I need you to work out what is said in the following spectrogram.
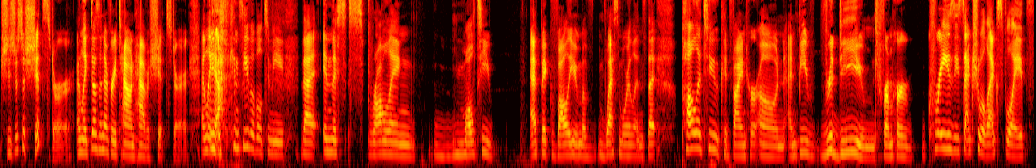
she's just a shit stirrer and like doesn't every town have a shit stirrer and like Yeah. it's conceivable to me that in this sprawling multi epic volume of Westmorelands that Paula too could find her own and be redeemed from her crazy sexual exploits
